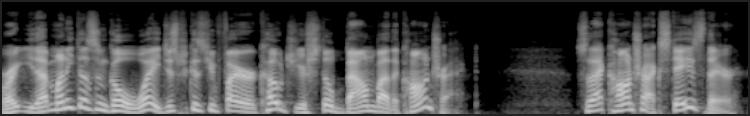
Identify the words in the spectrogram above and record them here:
Right? That money doesn't go away. Just because you fire a coach, you're still bound by the contract. So that contract stays there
